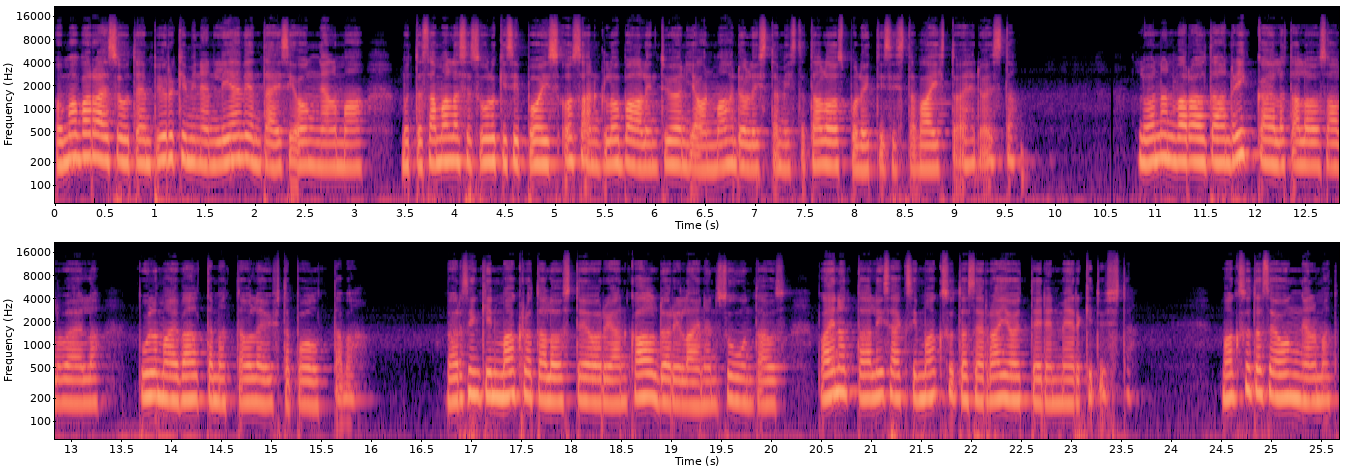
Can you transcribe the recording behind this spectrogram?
Omavaraisuuteen pyrkiminen lieventäisi ongelmaa, mutta samalla se sulkisi pois osan globaalin työnjaon mahdollistamista talouspoliittisista vaihtoehdoista. Luonnonvaroiltaan rikkailla talousalueilla pulma ei välttämättä ole yhtä polttava. Varsinkin makrotalousteorian kaldorilainen suuntaus painottaa lisäksi maksutasen rajoitteiden merkitystä. Maksutaseongelmat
